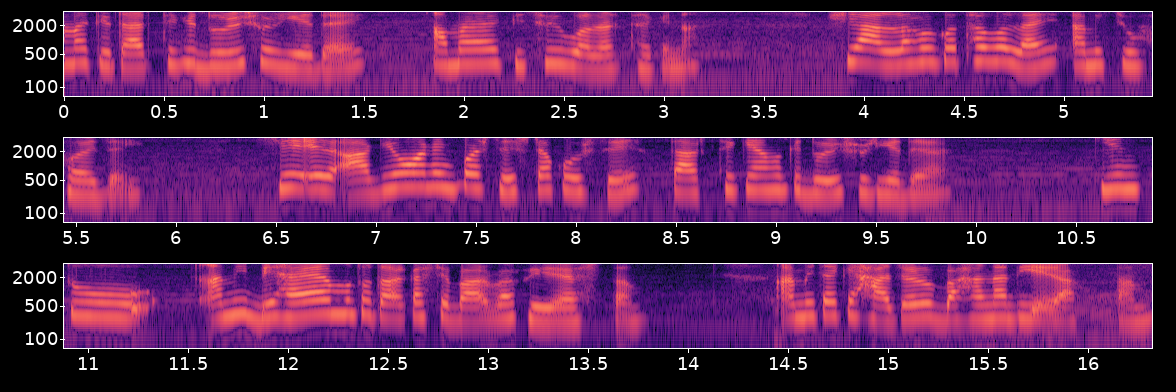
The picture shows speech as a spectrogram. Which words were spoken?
আমাকে তার থেকে দূরে সরিয়ে দেয়। আমার আর কিছুই বলার থাকে না। সে আল্লাহর কথা বলায় আমি চুপ হয়ে যাই। সে এর আগেও অনেকবার চেষ্টা করছে তার থেকে আমাকে দূরে সরিয়ে দেওয়ার কিন্তু আমি বেহায়ার মতো তার কাছে বারবার ফিরে আসতাম। আমি তাকে হাজারো বাহানা দিয়ে রাখতাম।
